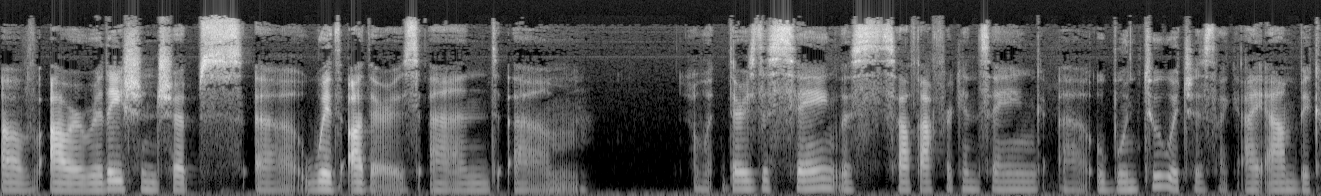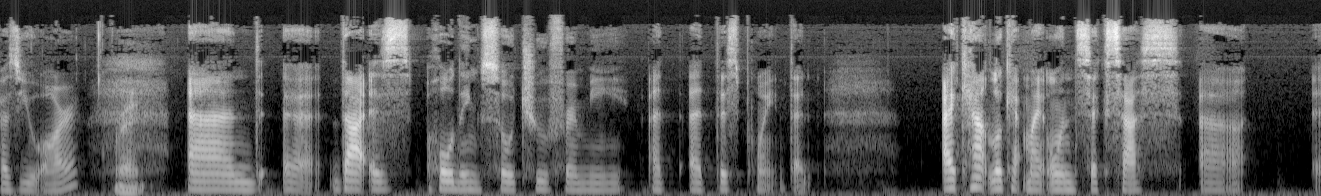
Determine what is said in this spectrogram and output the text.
of our relationships uh, with others, and um, there's this saying, this South African saying, uh, "Ubuntu," which is like "I am because you are." Right. and uh, that is holding so true for me at, at this point that I can't look at my own success uh, uh,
